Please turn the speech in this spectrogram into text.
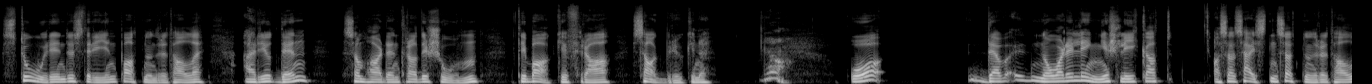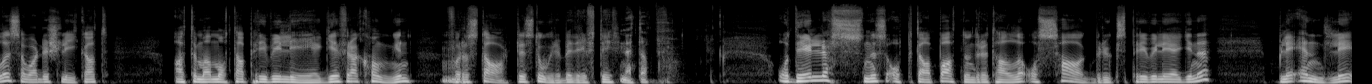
store industrien på 1800-tallet er jo den som har den tradisjonen tilbake fra sagbrukene. Ja. Og det, nå var det lenge slik at altså 1600-1700-tallet så var det slik at, at man måtte ha privilegier fra kongen for å starte store bedrifter. Nettopp. Og det løsnes opp da på 1800-tallet, og sagbruksprivilegiene ble endelig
